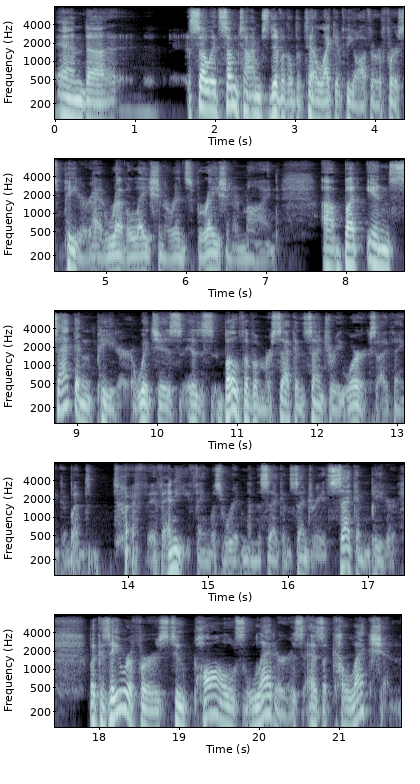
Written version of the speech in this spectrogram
and uh, so it's sometimes difficult to tell, like if the author of First Peter had revelation or inspiration in mind. Uh, but in Second Peter, which is is both of them are second century works, I think. But if, if anything was written in the second century, it's Second Peter, because he refers to Paul's letters as a collection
